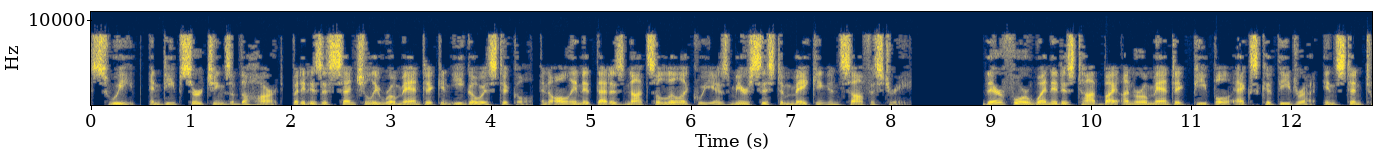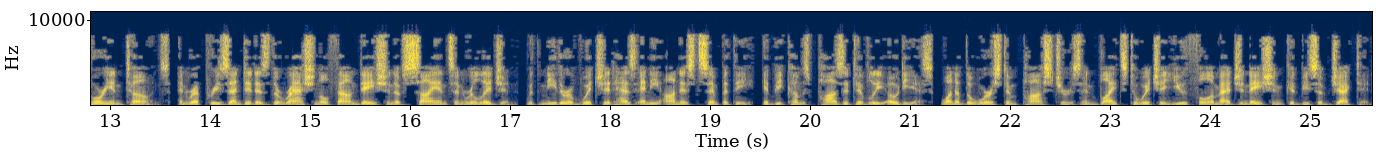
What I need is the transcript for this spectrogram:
sweep, and deep searchings of the heart, but it is essentially romantic and egoistical, and all in it that is not soliloquy is mere system making and sophistry. Therefore when it is taught by unromantic people ex cathedra, in stentorian tones, and represented as the rational foundation of science and religion, with neither of which it has any honest sympathy, it becomes positively odious, one of the worst impostures and blights to which a youthful imagination could be subjected.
